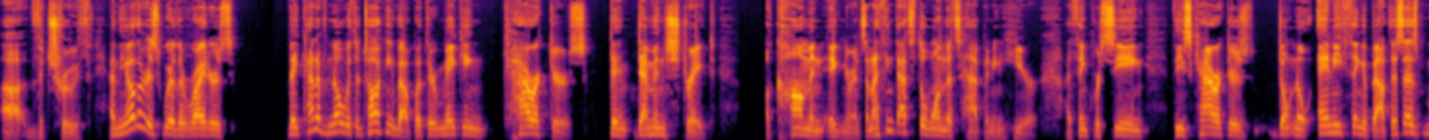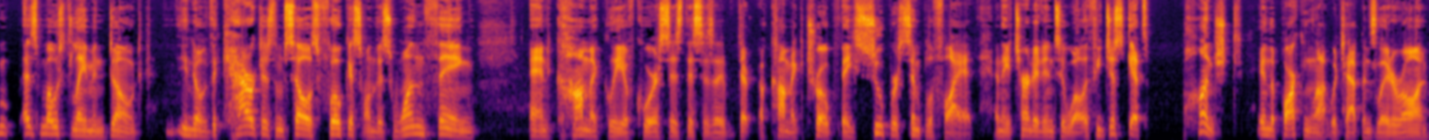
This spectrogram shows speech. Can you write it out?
uh, the truth, and the other is where the writers they kind of know what they're talking about, but they're making characters de- demonstrate a common ignorance. And I think that's the one that's happening here. I think we're seeing these characters don't know anything about this as as most laymen don't. You know, the characters themselves focus on this one thing and comically, of course, as this is a, a comic trope, they super simplify it and they turn it into, well, if he just gets punched in the parking lot, which happens later on,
